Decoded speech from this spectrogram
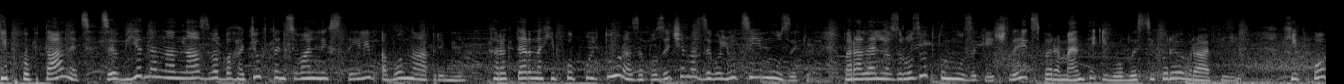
Хіп-хоп танець це об'єднана назва багатьох танцювальних стилів або напрямів. Характерна хіп-хоп культура запозичена з еволюції музики. Паралельно з розвитком музики йшли експерименти і в області хореографії. Хіп-хоп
